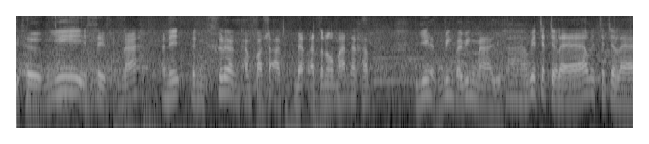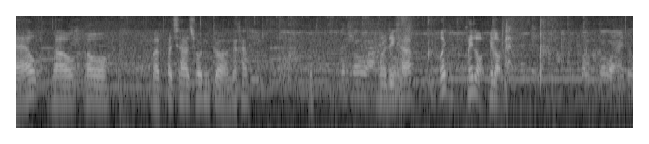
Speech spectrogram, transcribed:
14 ถึง 20 นะ อันนี้เป็นเครื่องทำความสะอาดแบบอัตโนมัตินะครับยี่เห็นวิ่งไปวิ่งมาอยู่เวียดเจ็ตเจอแล้วเวียดเจ็ตเจอแล้ว เราเอาบัตรประชาชนก่อนนะครับ สวัสดีครับ เฮ้ย ไม่โหลด ไม่โหลดก็วางให้ตู้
